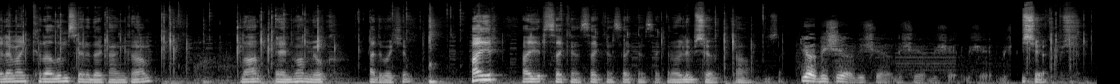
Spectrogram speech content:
Böyle hemen kıralım seni de kankam. Lan elmam yok. Hadi bakayım. Hayır. Hayır sakın sakın sakın sakın. Öyle bir şey yok. Tamam güzel. Ya bir şey yok, bir şey yok, bir şey yok, bir şey yok, bir şey yok. bir şey yok. Bir şey yokmuş.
